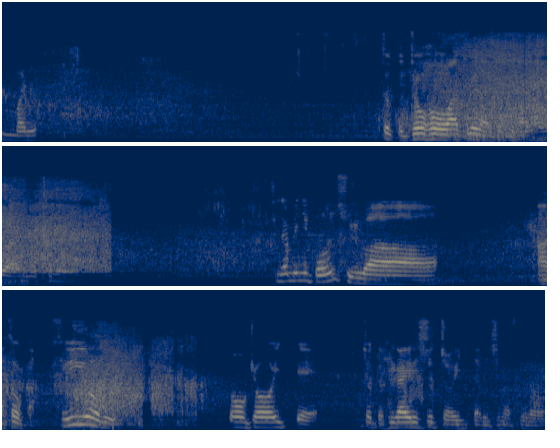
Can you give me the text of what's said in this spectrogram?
ほんまに。ちょっと情報を集めないといけないところはありますけど。ちなみに今週は、あ、そうか。水曜日、東京行って、ちょっと日帰り出張行ったりしますけど、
